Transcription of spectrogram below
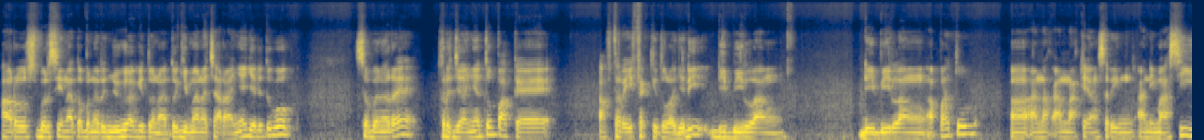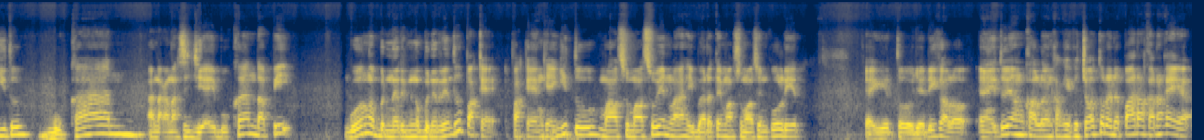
harus bersihin atau benerin juga gitu. Nah itu gimana caranya? Jadi tuh gue sebenarnya kerjanya tuh pakai After Effect gitu loh. Jadi dibilang dibilang apa tuh eh, anak-anak yang sering animasi gitu bukan. Anak-anak CGI bukan tapi gue ngebenerin ngebenerin tuh pakai pakai yang kayak gitu. Malsu malsuin lah ibaratnya malsu malsuin kulit. Kayak gitu. Jadi kalau ya itu yang kalau yang kaki kecoa tuh ada parah karena kayak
